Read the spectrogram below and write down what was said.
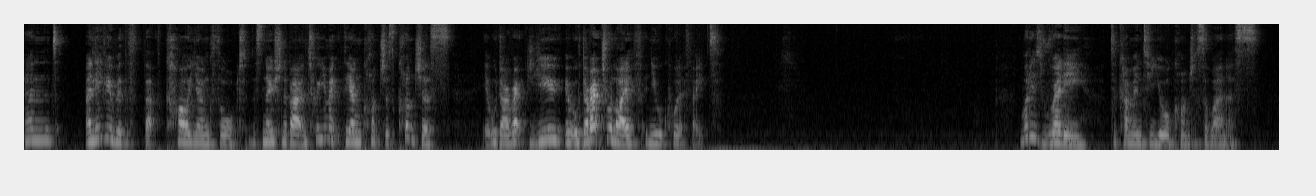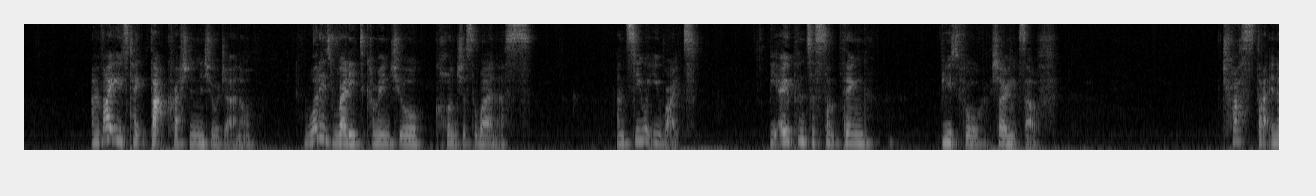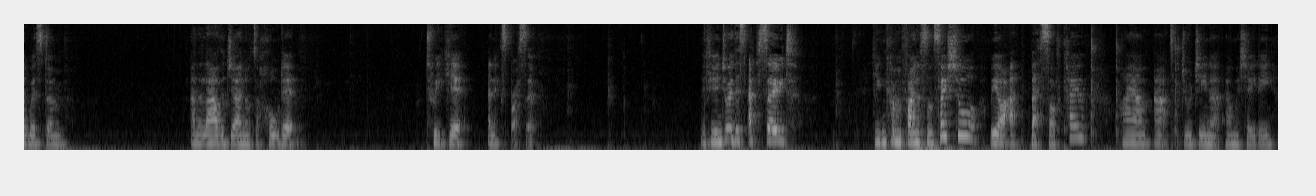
And I leave you with that Carl Jung thought, this notion about until you make the unconscious conscious, it will direct you, it will direct your life, and you will call it fate. What is ready to come into your conscious awareness? I invite you to take that question into your journal. What is ready to come into your conscious awareness? and see what you write. Be open to something beautiful showing itself. Trust that inner wisdom and allow the journal to hold it, tweak it, and express it. If you enjoyed this episode, you can come and find us on social. We are at Best Self Co. I am at Georgina Elmorshdy.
